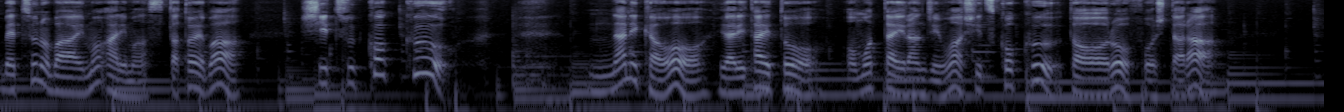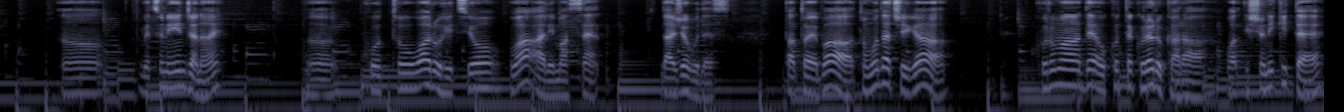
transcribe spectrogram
別の場合もあります。例えば、しつこく何かをやりたいと思ったイラン人はしつこく登録をしたら、うん、別にいいんじゃない、うん、断る必要はありません。大丈夫です。例えば、友達が車で送ってくれるから一緒に来て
